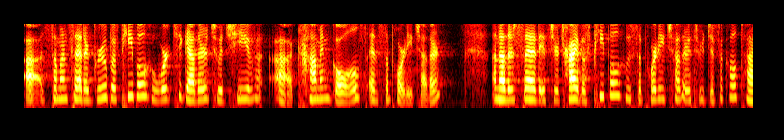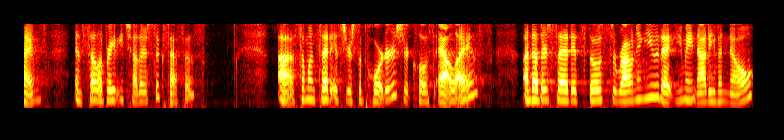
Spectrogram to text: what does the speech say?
Uh, someone said a group of people who work together to achieve uh, common goals and support each other. Another said it's your tribe of people who support each other through difficult times and celebrate each other's successes. Uh, someone said it's your supporters, your close allies. Another said it's those surrounding you that you may not even know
